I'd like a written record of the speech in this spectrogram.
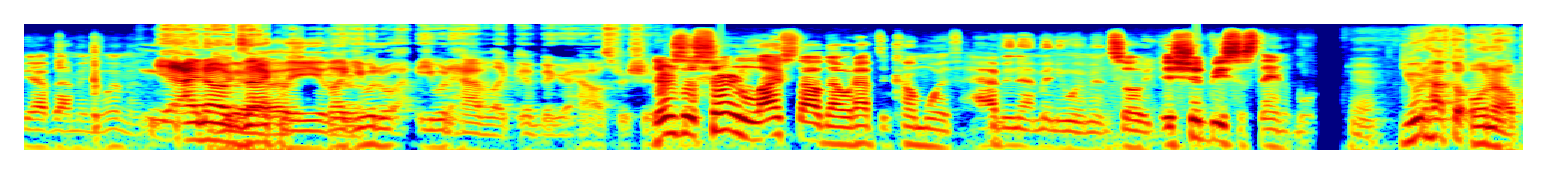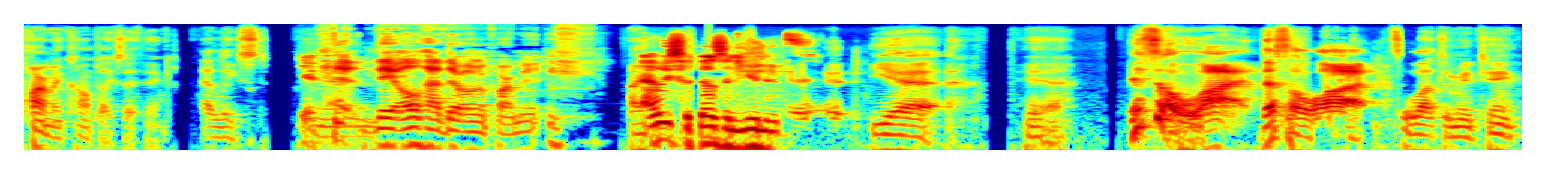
if you have that many women. Yeah, I know exactly. that's Like you would you would have like a bigger house for sure. There's a certain lifestyle that would have to come with having that many women, so it should be sustainable. Yeah. You would have to own an apartment complex, I think, at least. Yeah. they all have their own apartment. I- At least a dozen units. Yeah. Yeah. That's a lot. That's a lot. It's a lot to maintain.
